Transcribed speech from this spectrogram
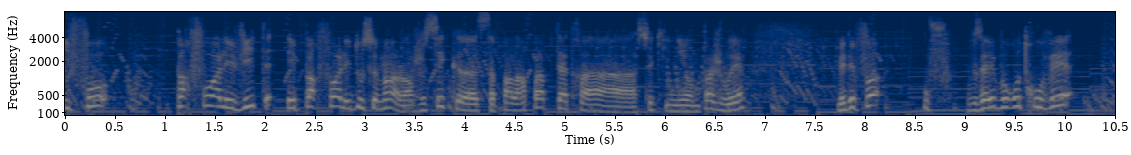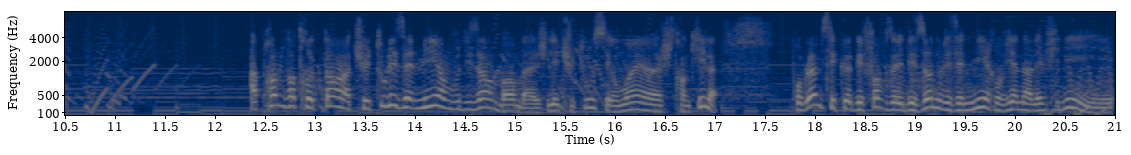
il faut parfois aller vite et parfois aller doucement. Alors je sais que ça parlera pas peut-être à ceux qui n'y ont pas joué, mais des fois, vous allez vous retrouver à prendre votre temps à tuer tous les ennemis en vous disant bon bah je les tue tous et au moins euh, je suis tranquille. Le problème c'est que des fois vous avez des zones où les ennemis reviennent à l'infini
